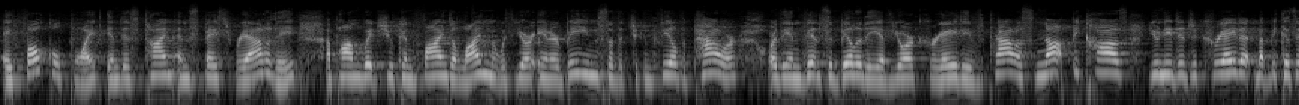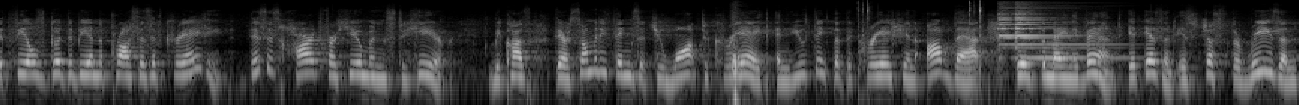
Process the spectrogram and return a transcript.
a focal point in this time and space reality upon which you can find alignment with your inner being so that you can feel the power or the invincibility of your creative prowess not because you needed to create it but because it feels good to be in the process of creating. This is hard for humans to hear because there are so many things that you want to create and you think that the creation of that is the main event. It isn't. It's just the reason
